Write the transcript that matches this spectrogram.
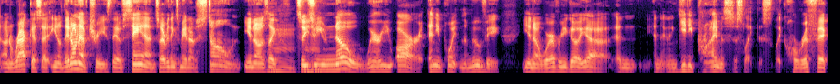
on, Arrakis, uh, you know, they don't have trees; they have sand, so everything's made out of stone. You know, it's like mm, so, mm-hmm. so you know where you are at any point in the movie. You know, wherever you go, yeah. And and, and Giedi Prime is just like this, like horrific,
